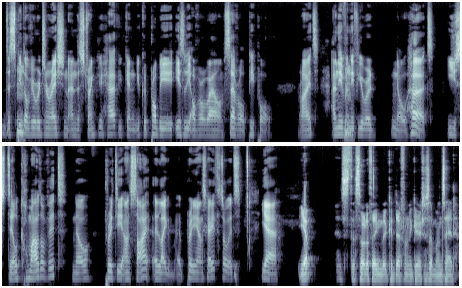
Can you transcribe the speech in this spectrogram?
The speed Hmm. of your regeneration and the strength you have, you can you could probably easily overwhelm several people, right? And even Hmm. if you were, you know, hurt, you still come out of it, you know, pretty unscathed, like uh, pretty unscathed. So it's, yeah, Yep, it's the sort of thing that could definitely go to someone's head.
